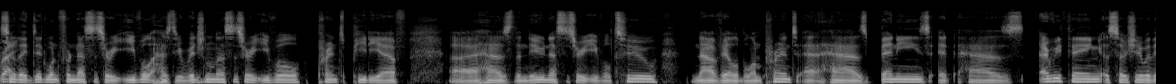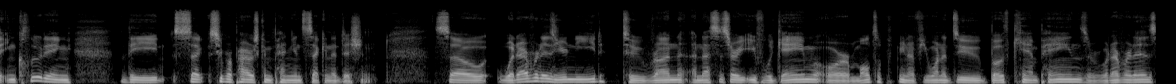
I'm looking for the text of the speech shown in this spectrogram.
So they did one for Necessary Evil. It has the original Necessary Evil print PDF. Uh, it has the new Necessary Evil 2, now available in print. It has Benny's. It has everything associated with it, including the Superpowers Companion Second Edition. So whatever it is you need to run a Necessary Evil game or multiple, you know, if you want to do both campaigns or whatever it is,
